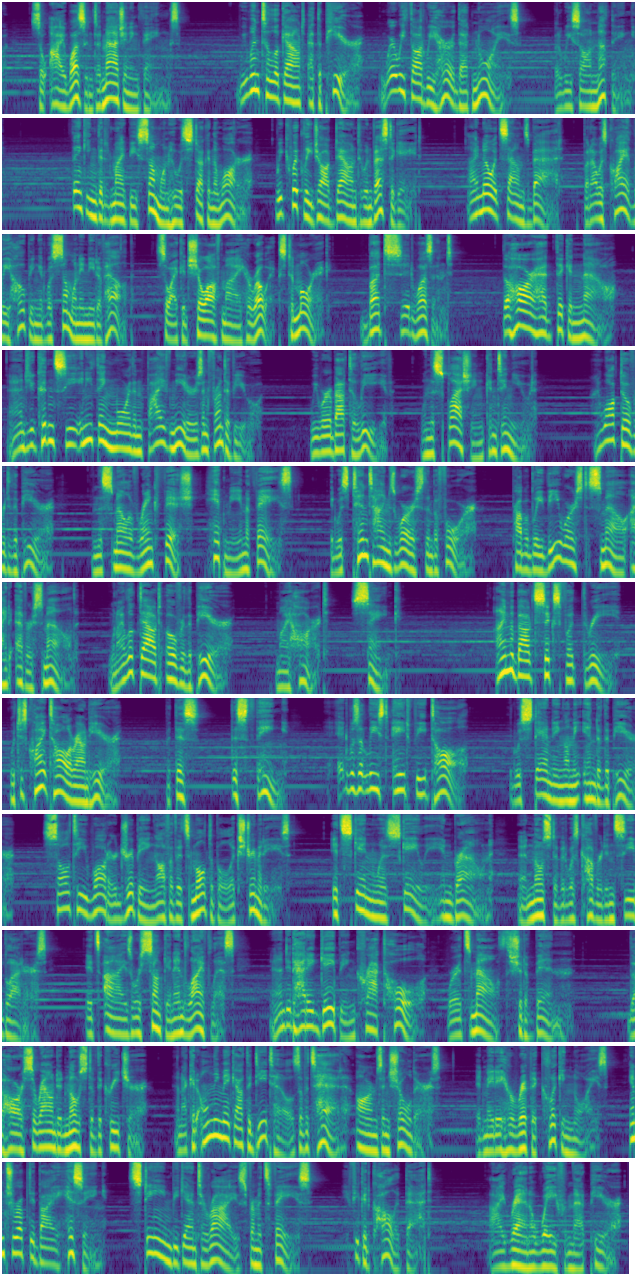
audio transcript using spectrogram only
so I wasn't imagining things. We went to look out at the pier where we thought we heard that noise, but we saw nothing. Thinking that it might be someone who was stuck in the water, we quickly jogged down to investigate. I know it sounds bad, but I was quietly hoping it was someone in need of help, so I could show off my heroics to Morrig. But it wasn't. The haar had thickened now, and you couldn't see anything more than five meters in front of you. We were about to leave when the splashing continued. I walked over to the pier, and the smell of rank fish hit me in the face. It was ten times worse than before, probably the worst smell I'd ever smelled. When I looked out over the pier, my heart sank. I'm about six foot three, which is quite tall around here. But this, this thing, it was at least eight feet tall. It was standing on the end of the pier, salty water dripping off of its multiple extremities. Its skin was scaly and brown, and most of it was covered in sea bladders. Its eyes were sunken and lifeless, and it had a gaping, cracked hole where its mouth should have been. The haar surrounded most of the creature, and I could only make out the details of its head, arms, and shoulders. It made a horrific clicking noise, interrupted by hissing. Steam began to rise from its face, if you could call it that. I ran away from that pier.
